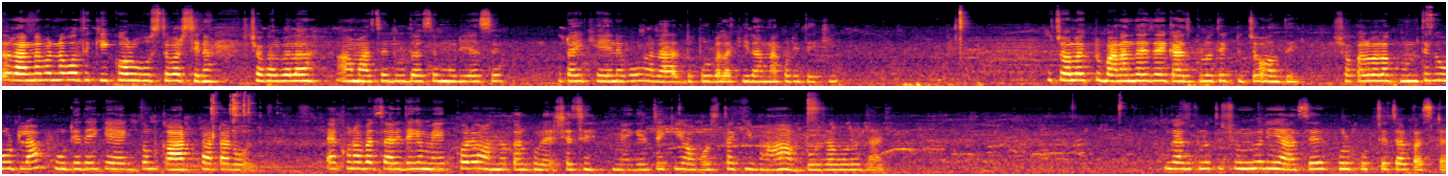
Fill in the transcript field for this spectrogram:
তো রান্না বান্না বলতে কি করব বুঝতে পারছি না। সকালবেলা আম আছে, দুধ আছে, মুড়ি আছে, ওটাই খেয়ে নেব। আর রাত দুপুরবেলা কি রান্না করি দেখি। তো চলো একটু বারান্দায় যাই, গাছগুলোতে একটু জল দিই। সকালবেলা ঘুম থেকে উঠলাম, উঠে দেখে একদম কাঠ ফাটা রোদ। এখন আবার চারিদিকে মেঘ করে অন্ধকার করে এসেছে। মেঘের যে কি অবস্থা, কি ভাব, বোঝা বড় দেয়। গাছগুলো তো সুন্দরই আছে, ফুল ফুটছে চার পাঁচটা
